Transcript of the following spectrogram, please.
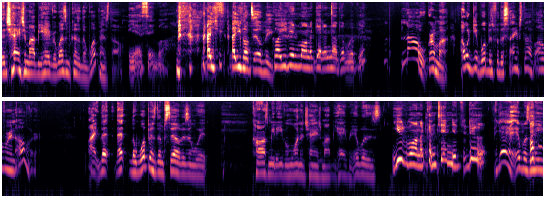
the change in my behavior wasn't because of the whoopings, though. Yes, it was. how you how you gonna tell me? Cause you didn't want to get another whipping. No, grandma. I would get whoopings for the same stuff over and over. Like that that the whoopings themselves isn't what caused me to even want to change my behavior. It was You'd want to continue to do it. yeah, it was me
